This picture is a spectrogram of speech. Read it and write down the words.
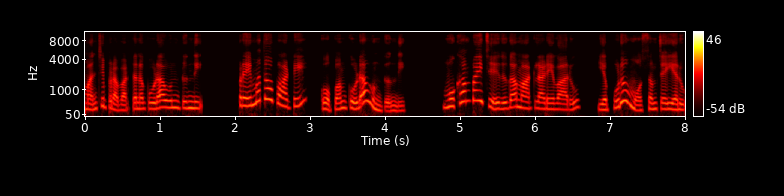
మంచి ప్రవర్తన కూడా ఉంటుంది. ప్రేమతో పాటే కోపం కూడా ఉంటుంది. ముఖంపై చేదుగా మాట్లాడేవారు ఎప్పుడూ మోసం చెయ్యరు.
